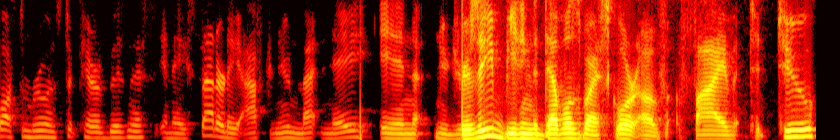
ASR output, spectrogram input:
Boston Bruins took care of business in a Saturday afternoon matinee in New Jersey, beating the Devils by a score of 5 to 2.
